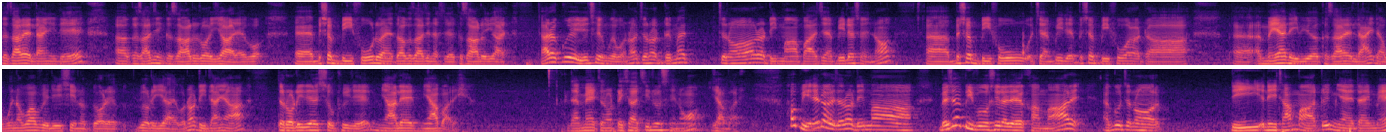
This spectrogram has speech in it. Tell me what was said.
ကစားတဲ့ line တွေလည်းအဲကစားခြင်းကစားလို့တော့ရတယ်ပေါ့အဲ bishop b4 တွေနဲ့တော့ကစားခြင်းနဲ့ဆိုတော့ကစားလို့ရတယ်ဒါတော့ကိုယ့်ရဲ့ရွေးချယ်မှုပဲပေါ့နော်ကျွန်တော်ဒီမဲ့ကျွန်တော်ကတော့ဒီမှာပါကြံပေးလဲဆိုရင်နော်အာ bishop b4 အကြံပေးတယ် bishop b4 ကတော့ဒါအမေကနေပြီးတော့ကစားတဲ့ line ဒါ win over variation လို့ပြောတယ်ပြောလို့ရတယ်ပေါ့နော်ဒီ line ကတော်တော်လေးလည်းရှုပ်ထွေးတယ်များလဲများပါတယ် ဒါပေမဲ့ကျွန်တော်တေချာကြည့်လို့ဆိုရင်တော့ရပါတယ်ဟုတ်ပြီအဲ့တော့ကျွန်တော်ဒီမှာ measure pivot ရှိလိုက်တဲ့အခါမှာတဲ့အခုကျွန်တော်ဒီအနေထားမှာတွေ့မြင်တဲ့အတိုင်းပဲ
